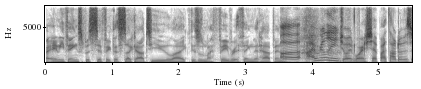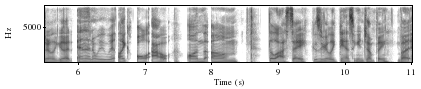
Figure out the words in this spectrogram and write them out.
Anything specific that stuck out to you? Like this was my favorite thing that happened. Uh, I really enjoyed worship. I thought it was really good. And then we went like all out on the um the last day because we were like dancing and jumping. But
